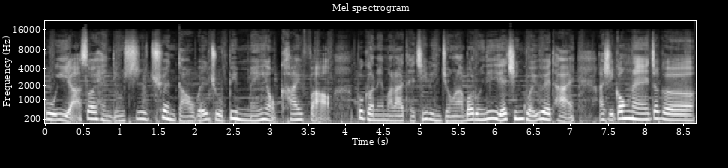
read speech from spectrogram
故意啊，所以现场是劝导为主，并没有开罚。不过呢，嘛来提醒民众啦，无论你伫咧轻轨月台，还是讲呢这个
